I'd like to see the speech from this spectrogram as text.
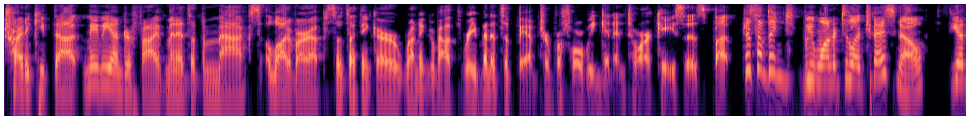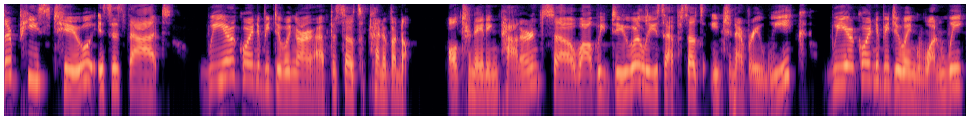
try to keep that maybe under five minutes at the max. A lot of our episodes, I think, are running about three minutes of banter before we get into our cases, but just something we wanted to let you guys know. The other piece too is is that we are going to be doing our episodes kind of an alternating pattern. So while we do release episodes each and every week, we are going to be doing one week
